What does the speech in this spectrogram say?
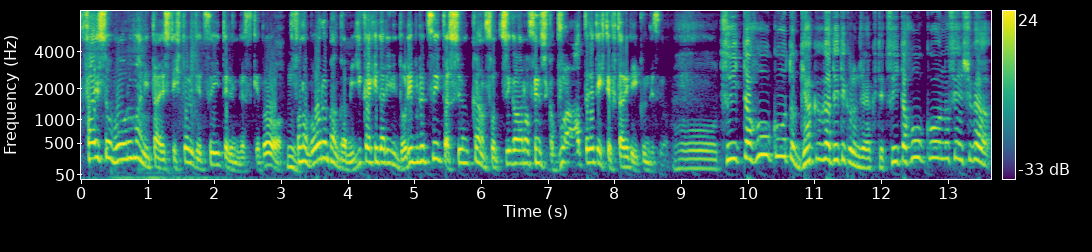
最初ボールマンに対して1人でついてるんですけど、うん。そのボールマンが右か左にドリブルついた瞬間そっち側の選手がブワーって出てきて2人で行くんですよ。ついた方向と逆が出てくるんじゃなくてついた方向の選手が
